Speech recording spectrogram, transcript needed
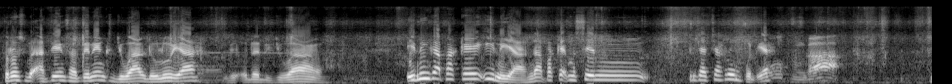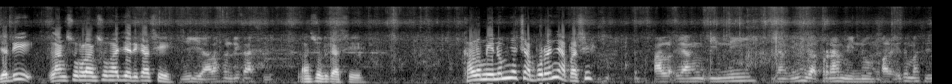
Terus berarti yang satu ini yang kejual dulu ya? Di- udah dijual. Ini nggak pakai ini ya? Nggak pakai mesin pencacah rumput ya? Oh, enggak. Jadi langsung-langsung aja dikasih, Iya, langsung dikasih. langsung dikasih. Kalau minumnya campurannya apa sih? Kalau yang ini, yang ini nggak pernah minum. Kalau itu masih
